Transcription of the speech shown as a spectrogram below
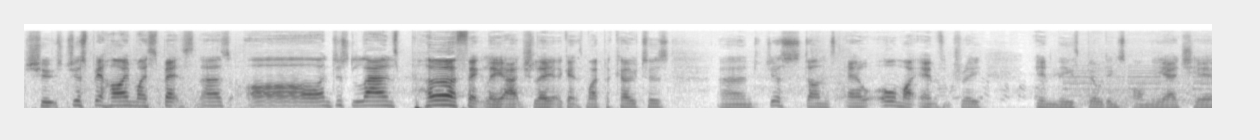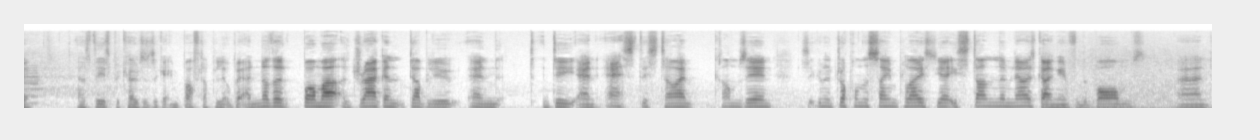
Shoots just behind my Spetsnaz, oh, and just lands perfectly actually against my Pakotas and just stuns all my infantry in these buildings on the edge here as these Pakotas are getting buffed up a little bit. Another bomber, a Dragon WNDNS this time, comes in. Is it going to drop on the same place? Yeah, he's stunned them. Now he's going in for the bombs. And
